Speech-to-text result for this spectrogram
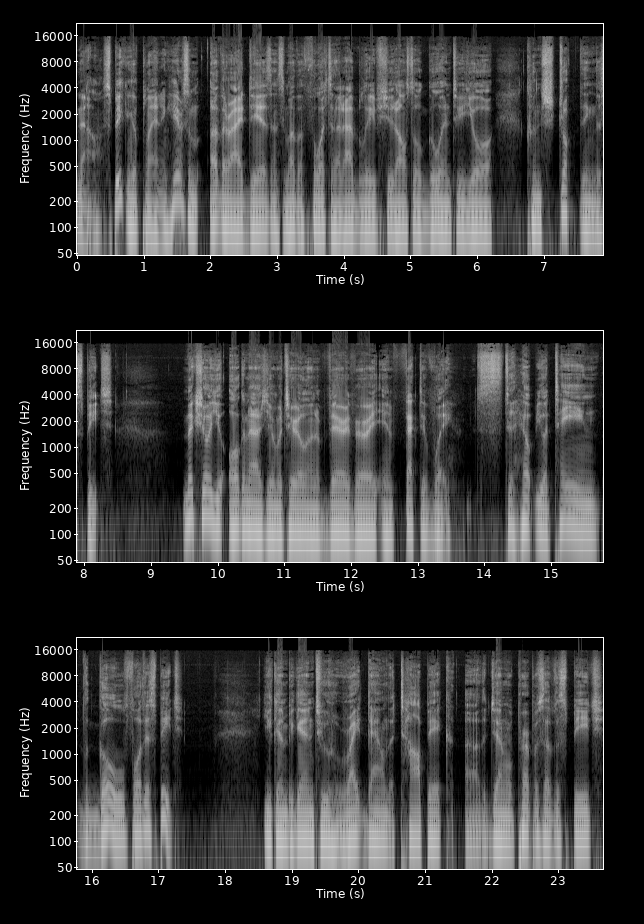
Now, speaking of planning, here are some other ideas and some other thoughts that I believe should also go into your constructing the speech. Make sure you organize your material in a very, very effective way to help you attain the goal for this speech. You can begin to write down the topic, uh, the general purpose of the speech,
